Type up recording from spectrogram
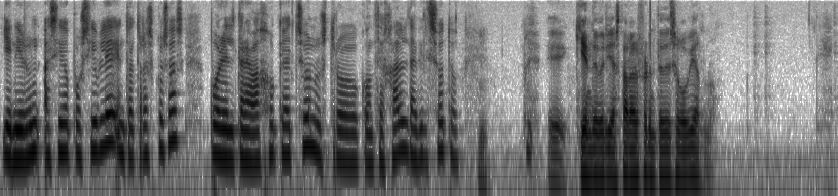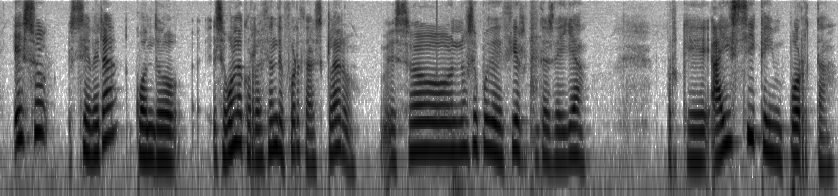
y en Irún ha sido posible, entre otras cosas, por el trabajo que ha hecho nuestro concejal David Soto. Mm. Eh, ¿Quién debería estar al frente de ese gobierno? Eso se verá cuando, según la correlación de fuerzas, claro. Eso no se puede decir desde ya, porque ahí sí que importa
